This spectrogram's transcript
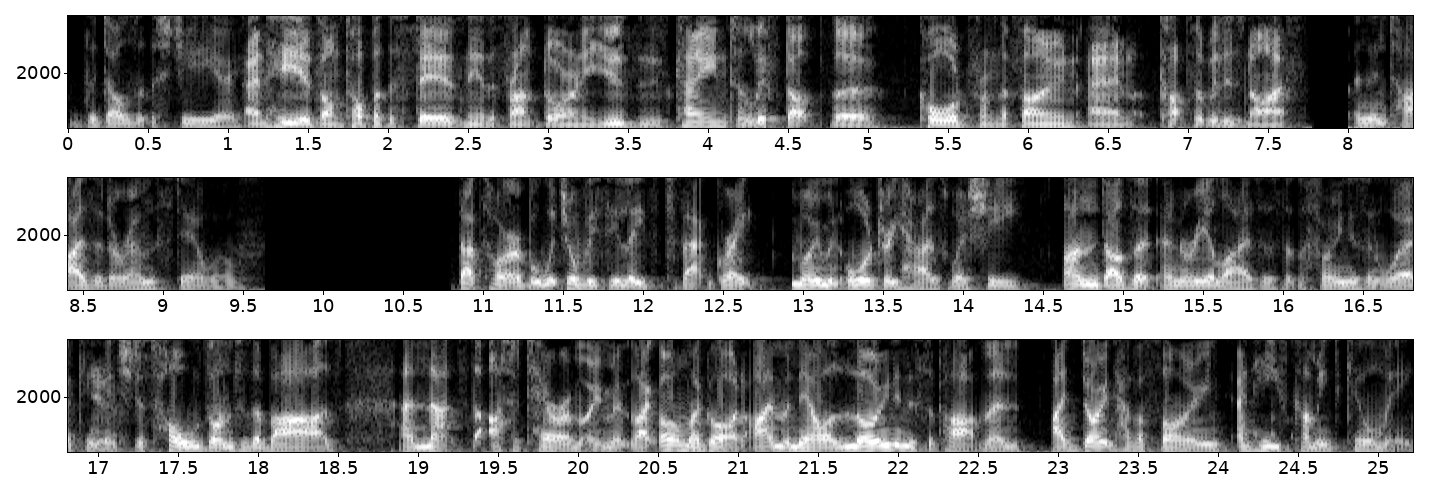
the doll's at the studio. and he is on top of the stairs near the front door, and he uses his cane to lift up the cord from the phone and cuts it with his knife. and then ties it around the stairwell. That's horrible, which obviously leads to that great moment Audrey has where she undoes it and realizes that the phone isn't working and she just holds onto the bars and that's the utter terror moment like oh my god I'm now alone in this apartment I don't have a phone and he's coming to kill me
